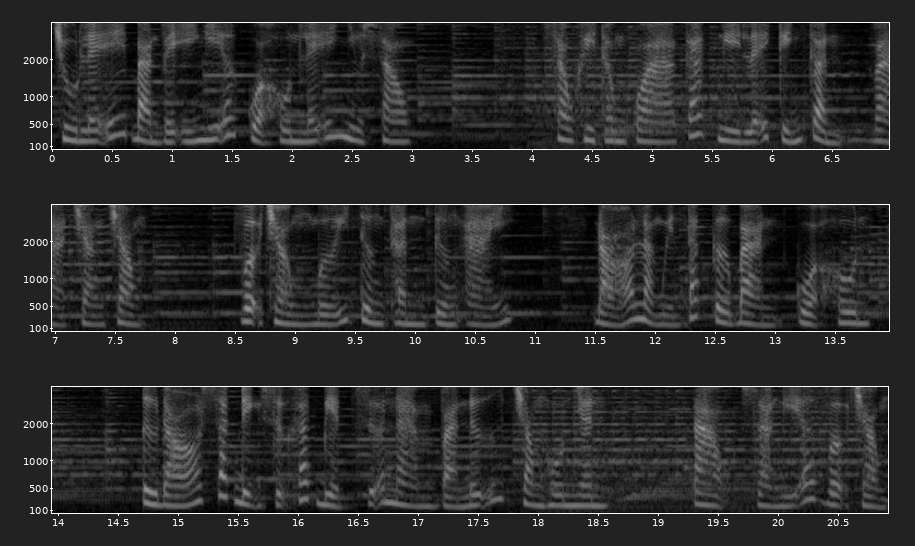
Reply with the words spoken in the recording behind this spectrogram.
Chủ lễ bàn về ý nghĩa của hôn lễ như sau. Sau khi thông qua các nghi lễ kính cẩn và trang trọng, vợ chồng mới tương thân tương ái. Đó là nguyên tắc cơ bản của hôn. Từ đó xác định sự khác biệt giữa nam và nữ trong hôn nhân, tạo ra nghĩa vợ chồng.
